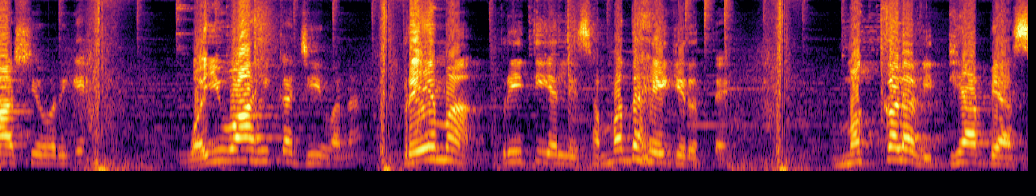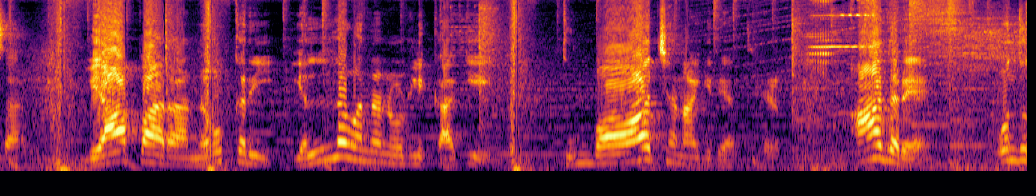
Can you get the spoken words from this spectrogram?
ರಾಶಿಯವರಿಗೆ ವೈವಾಹಿಕ ಜೀವನ, ಪ್ರೇಮ ಪ್ರೀತಿಯಲ್ಲಿ ಸಂಬಂಧ ಹೇಗಿರುತ್ತೆ? ಮಕ್ಕಳ ವಿದ್ಯಾಭ್ಯಾಸ ವ್ಯಾಪಾರ, ನೌಕರಿ ಎಲ್ಲವನ್ನ ನೋಡ್ಲಿಕ್ಕಾಗಿ ತುಂಬಾ ಚೆನ್ನಾಗಿದೆ ಅಂತ ಹೇಳ್ಬೋದು ಆದರೆ ಒಂದು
